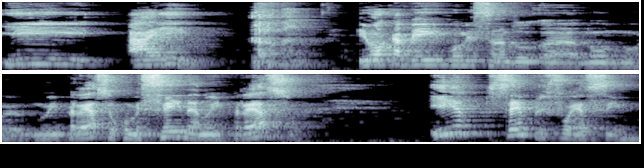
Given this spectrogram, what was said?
E aí, eu acabei começando uh, no, no, no, impresso, eu comecei né, no impresso, e sempre foi assim.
